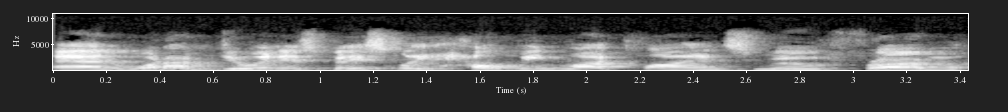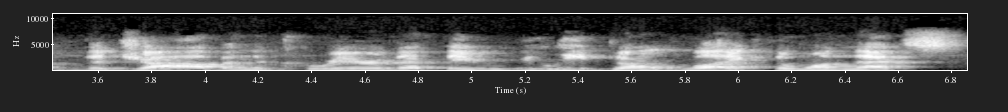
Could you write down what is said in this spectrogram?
And what I'm doing is basically helping my clients move from the job and the career that they really don't like, the one that's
